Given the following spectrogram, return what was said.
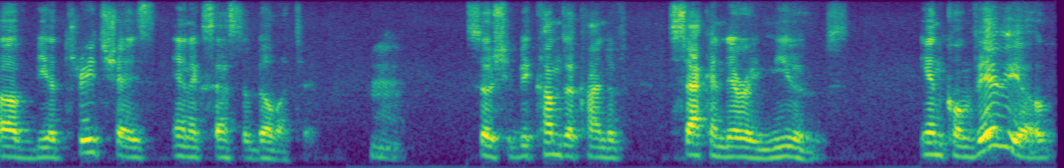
of Beatrice's inaccessibility. Hmm. So she becomes a kind of secondary muse. In Convivio,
